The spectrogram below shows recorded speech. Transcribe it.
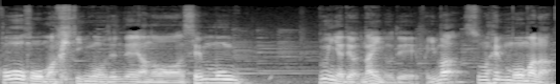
広報マーケティングも全然あの専門分野ではないので今その辺もまだ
